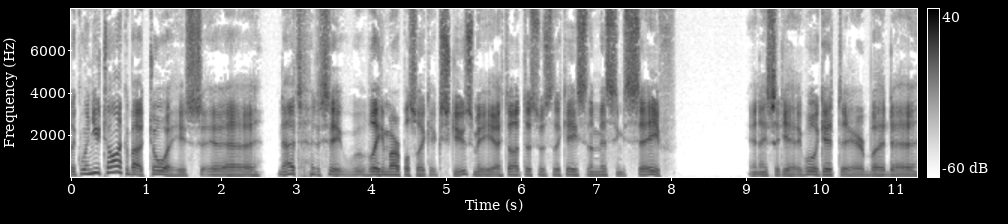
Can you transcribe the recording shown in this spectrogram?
Like when you talk about toys, uh, not to say, Lady Marple's like, excuse me, I thought this was the case of the missing safe. And I said, yeah, we'll get there. But uh,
